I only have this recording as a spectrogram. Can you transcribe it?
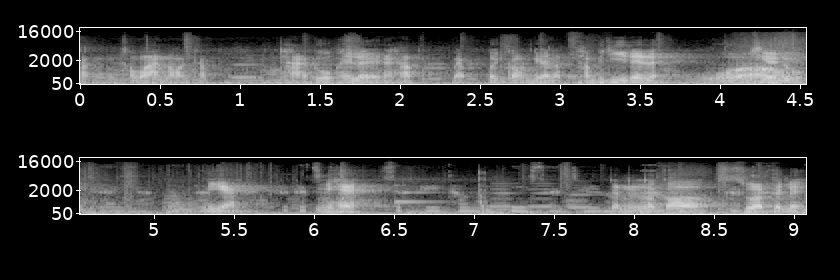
สังขวานอนกับถ่ายรูปให้เลยนะครับ แบบเปิดกล่องเดียวแล้วทำพิธีได้เลยไม่เชื่อดู นี่ไงแง่จากนั้นเราก็สวดไปเลย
